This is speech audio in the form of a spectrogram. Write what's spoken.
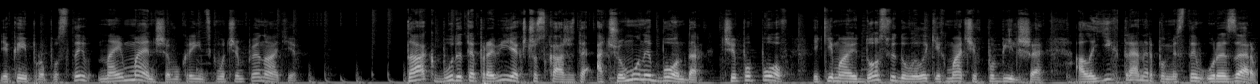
який пропустив найменше в українському чемпіонаті. Так, будете праві, якщо скажете, а чому не Бондар чи Попов, які мають досвіду великих матчів побільше, але їх тренер помістив у резерв,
